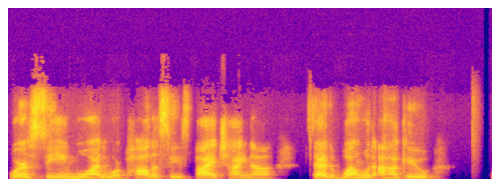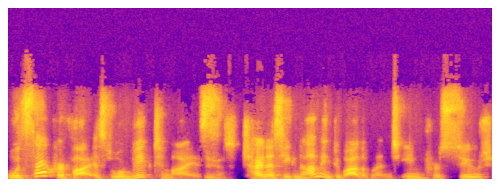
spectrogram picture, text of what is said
we're seeing more and more policies by China that one would argue would sacrifice or victimize Yes. China's economic development in pursuit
